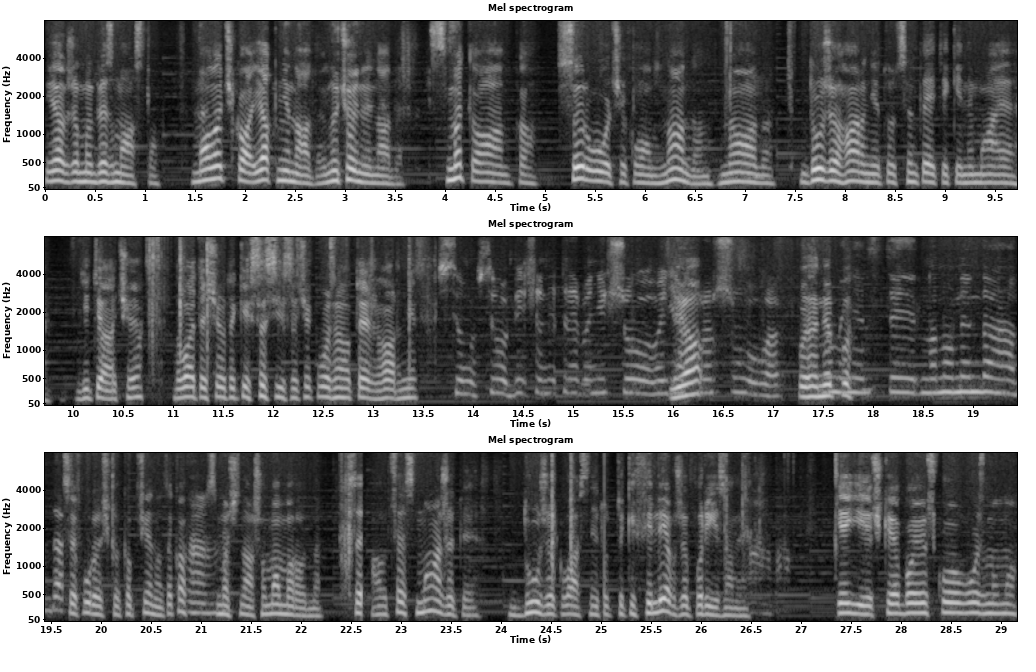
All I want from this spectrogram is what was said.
Як же ми без масла? Молочка, як не надо. Ну чого не треба? Сметанка, сирочок вам надо, надо. Дуже гарні тут синтетики немає. Дитячі. Давайте ще таких сосісочок возьмемо теж гарні. Все, все, більше не треба нічого. Я, Я- прошу вас. Не Ну, мені стидно, ну не треба. Це курочка копчена, така Ага. смачна, що мама родна. Це, а оце смажити дуже класні. Тут таке філе вже порізане. Яєчки обов'язково візьмемо.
